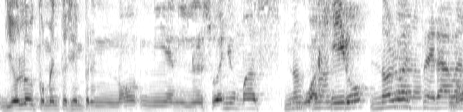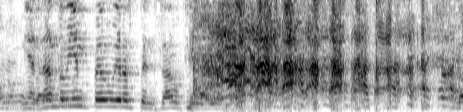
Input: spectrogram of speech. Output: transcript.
yo lo comento siempre, no ni en el sueño más No- guajiro. No, lo esperaban. No, no, no. así. Ni andando bien pedo hubieras pensado que... No,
